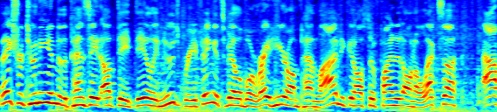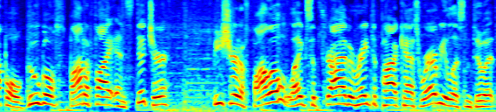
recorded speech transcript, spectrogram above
Thanks for tuning in to the Penn State Update Daily News Briefing. It's available right here on Penn Live. You can also find it on Alexa, Apple, Google, Spotify, and Stitcher. Be sure to follow, like, subscribe, and rate the podcast wherever you listen to it.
